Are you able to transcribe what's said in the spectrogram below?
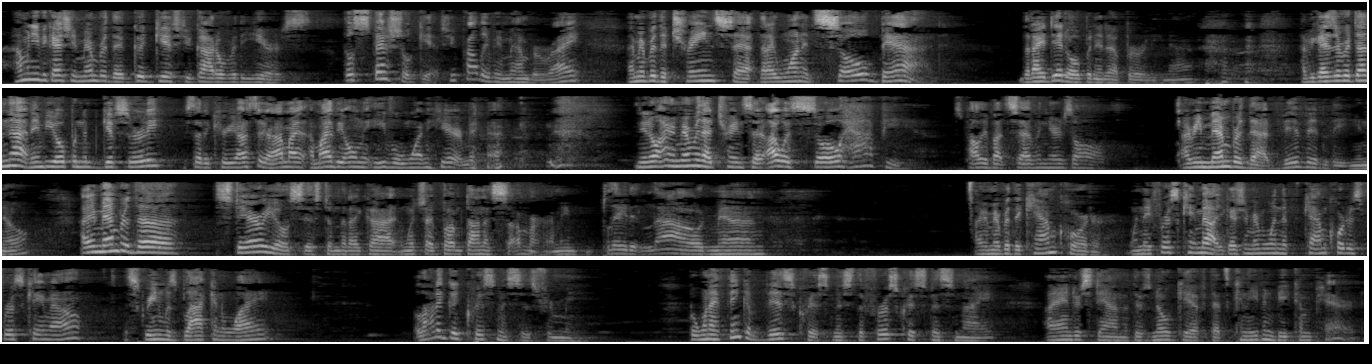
How many of you guys remember the good gifts you got over the years? Those special gifts. You probably remember, right? I remember the train set that I wanted so bad that I did open it up early, man. Have you guys ever done that? Any of you opened gifts early? Just out of curiosity? Or am I, am I the only evil one here, man? you know, I remember that train set. I was so happy. I was probably about seven years old. I remember that vividly, you know. I remember the stereo system that I got in which I bumped on a summer. I mean, played it loud, man. I remember the camcorder. When they first came out, you guys remember when the camcorders first came out? The screen was black and white. A lot of good Christmases for me. But when I think of this Christmas, the first Christmas night, I understand that there's no gift that can even be compared.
